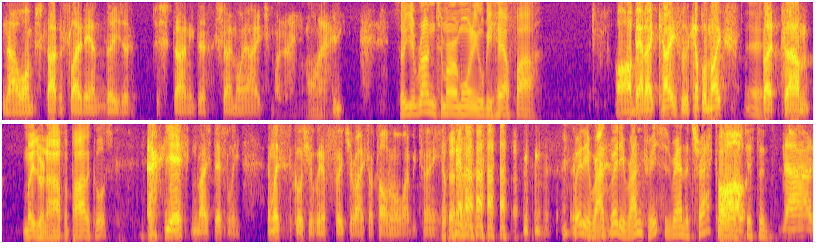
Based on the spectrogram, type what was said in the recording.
no, I'm starting to slow down. These are just starting to show my age. My knees all that. So your run tomorrow morning will be how far? Oh, about eight k's with a couple of mates. Yeah. But um, Metre and a half apart, of course. yes, most definitely. Unless, of course, you win a feature race. I've told them I won't be turning up. Where do you run? Where do you run, Kris? Around the track or Oh. just a? nah,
